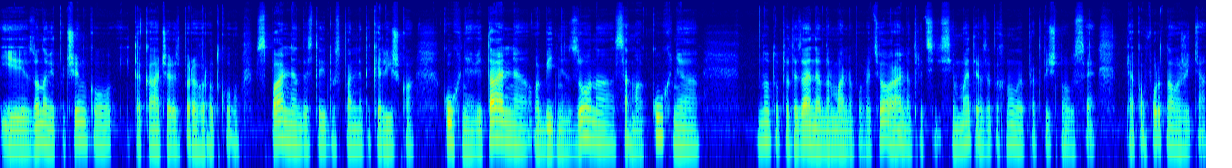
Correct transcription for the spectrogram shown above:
і зона відпочинку, і така через перегородку спальня, де стоїть двоспальне таке ліжко, кухня, вітальня, обідня зона, сама кухня. Ну, тобто дизайнер нормально попрацював, реально 37 метрів запихнули практично усе для комфортного життя.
